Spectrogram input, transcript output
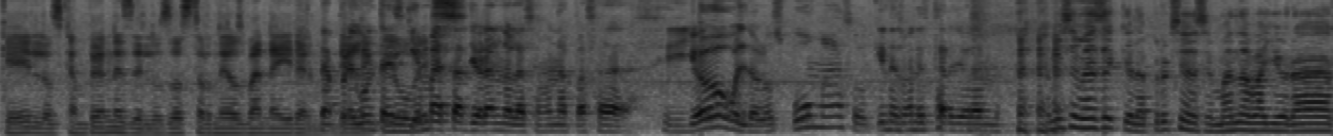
que los campeones de los dos torneos van a ir al La Mundial de pregunta es: ¿quién va a estar llorando la semana pasada? ¿Si yo o el de los Pumas? ¿O quiénes van a estar llorando? A mí se me hace que la próxima semana va a llorar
